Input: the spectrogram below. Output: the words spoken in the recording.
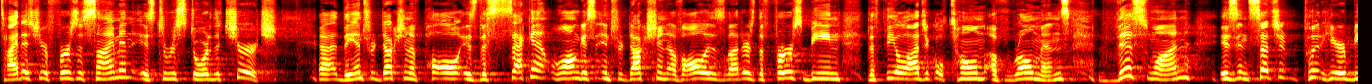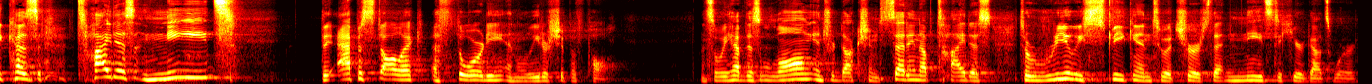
Titus, your first assignment is to restore the church. Uh, the introduction of Paul is the second longest introduction of all his letters, the first being the theological tome of Romans. This one is in such a put here because Titus needs the apostolic authority and leadership of Paul. And so we have this long introduction setting up Titus to really speak into a church that needs to hear God's word.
